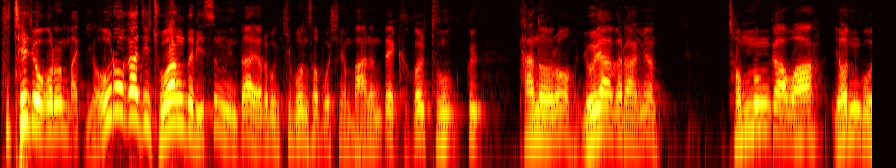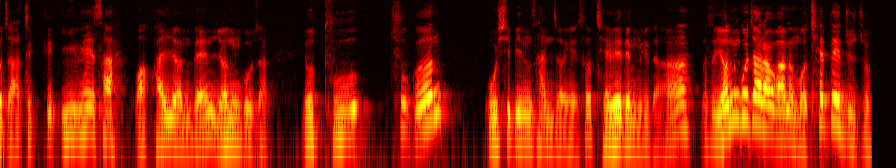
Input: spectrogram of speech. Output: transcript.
구체적으로는 막 여러 가지 조항들이 있습니다. 여러분 기본서 보시면 많은데 그걸 두그 단어로 요약을 하면 전문가와 연고자, 즉 이 회사와 관련된 연고자 요 두 축은 50인 산정에서 제외됩니다. 그래서 연고자라고 하면 뭐 최대 주주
